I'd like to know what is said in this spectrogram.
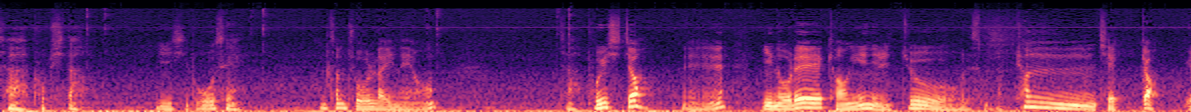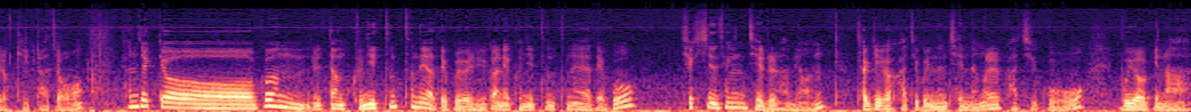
자, 봅시다. 25세. 한참 좋을 나이네요. 자, 보이시죠? 네. 이 노래 경인일주 그랬습니다. 편제격 이렇게 얘기를 하죠. 편제격은 일단 근이 튼튼해야 되고요. 일간의 근이 튼튼해야 되고 식신생재를 하면 자기가 가지고 있는 재능을 가지고 무역이나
